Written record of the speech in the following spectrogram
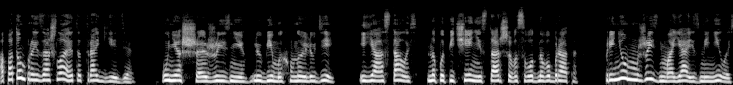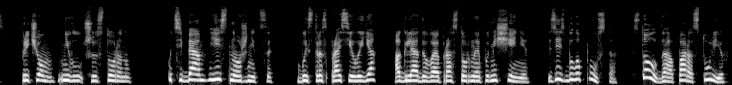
А потом произошла эта трагедия, унесшая жизни любимых мной людей, и я осталась на попечении старшего сводного брата. При нем жизнь моя изменилась, причем не в лучшую сторону. «У тебя есть ножницы?» — быстро спросила я, оглядывая просторное помещение. Здесь было пусто. Стол да пара стульев.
